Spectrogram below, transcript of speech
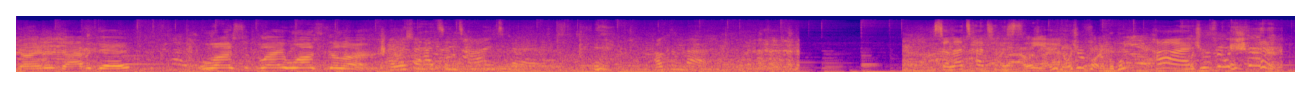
Join us, have a game. Who wants to play, wants to learn. I wish I had some time today. I'll come back. So let's head to the studio. What's your recording, boo-boo? Hi.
